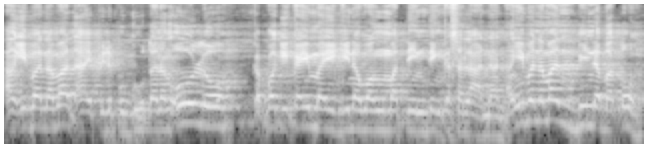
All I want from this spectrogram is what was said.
Ang iba naman ay pinapugutan ng ulo kapag ikay may ginawang matinding kasalanan. Ang iba naman, binabato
